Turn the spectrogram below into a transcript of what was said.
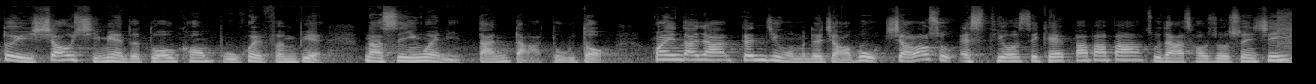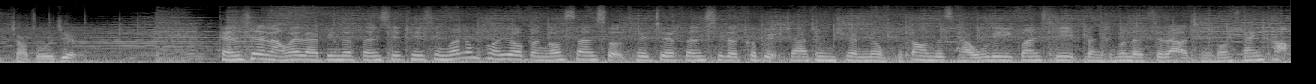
对于消息面的多空不会分辨，那是因为你单打独斗。欢迎大家跟紧我们的脚步，小老鼠 S T O C K 八八八，祝大家操作顺心，下周见。感谢两位来宾的分析，提醒观众朋友，本公司所推荐分析的个别有价证券没有不当的财务利益关系，本节目的资料仅供参考，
